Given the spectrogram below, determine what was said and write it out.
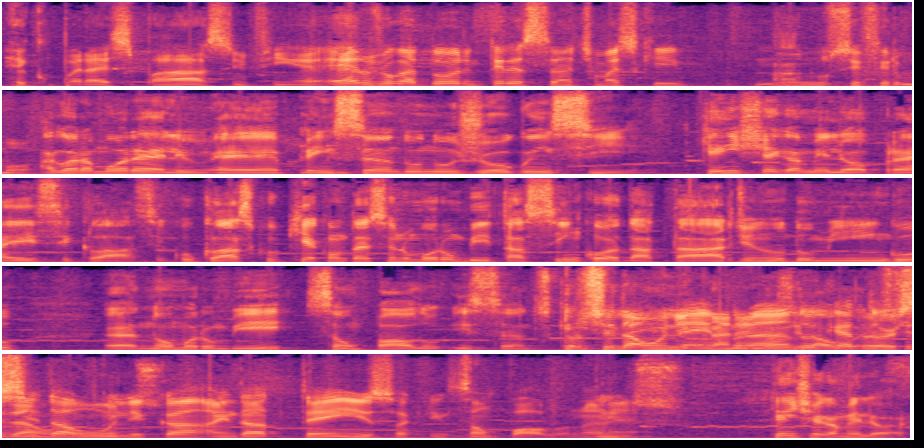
recuperar espaço, enfim. É, era um jogador interessante, mas que não, não se firmou. Agora, Morelli, é, pensando no jogo em si, quem chega melhor para esse clássico? O clássico que acontece no Morumbi, tá às 5 da tarde, no domingo é, no Morumbi, São Paulo e Santos. Quem torcida única, né? Lembrando torcida que a torcida, torcida única, única ainda tem isso aqui em São Paulo, né? Isso. Quem chega melhor?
